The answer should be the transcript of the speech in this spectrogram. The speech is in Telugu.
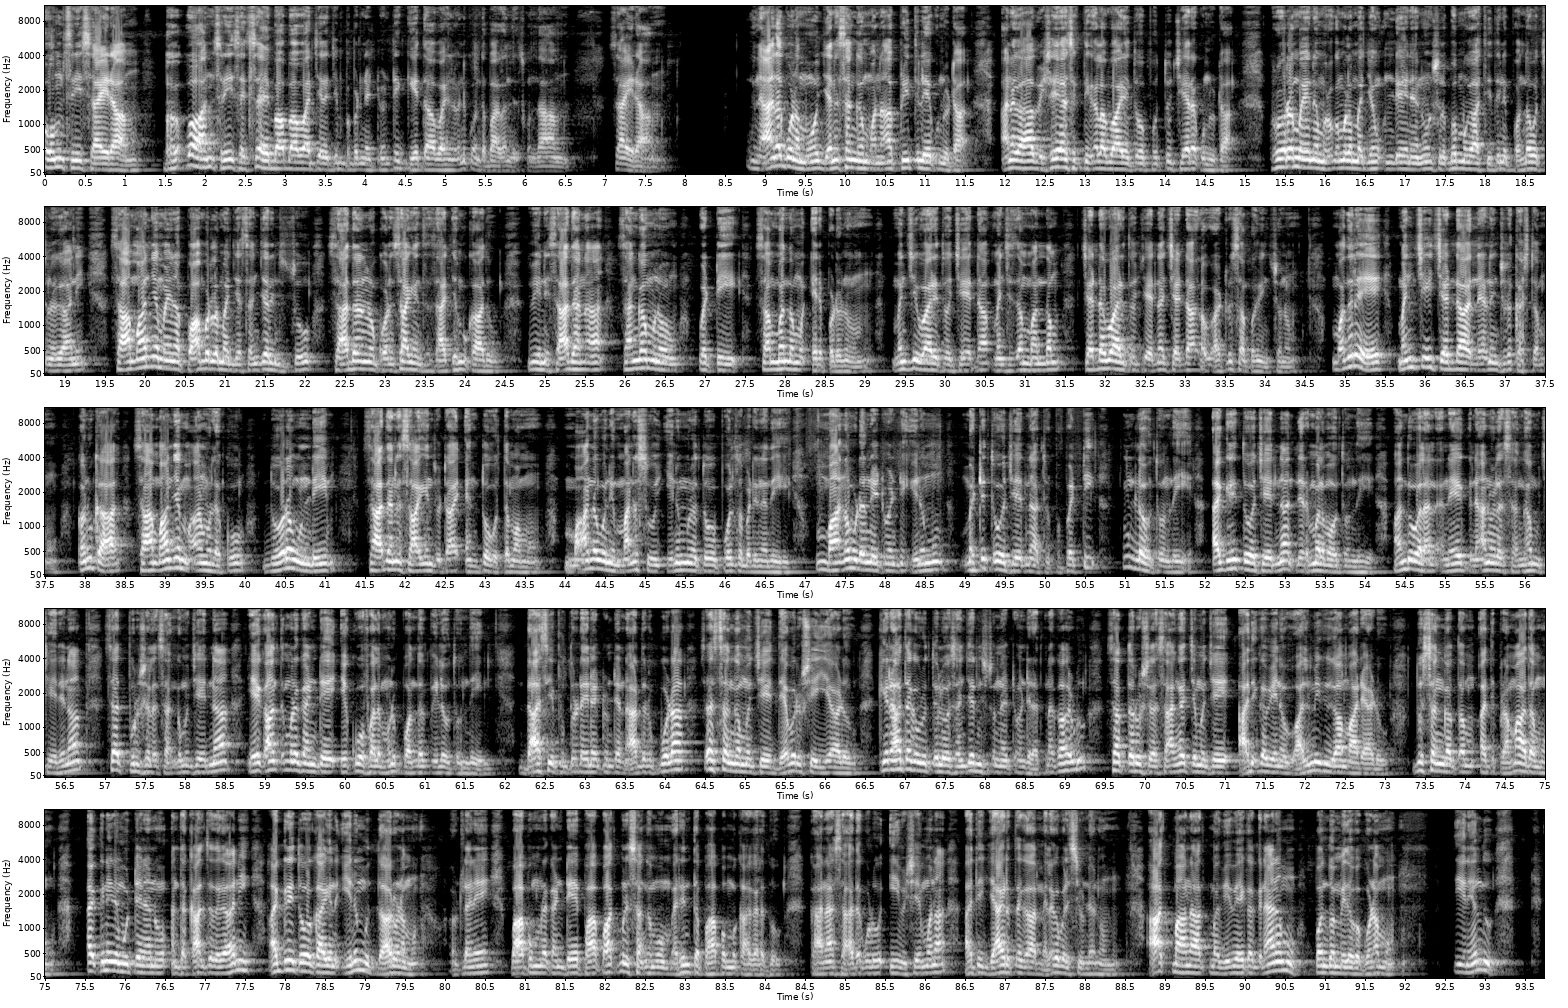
ఓం శ్రీ సాయిరామ్. భగవాన్ శ్రీ సత్యసాయి బాబా వారి రచింపబడినటువంటి గీతావాహినిలోని కొంత భాగం తీసుకుందాం సాయిరామ్. జ్ఞానగుణము జనసంగమున ప్రీతి లేకుండుట అనగా విషయాసక్తి గల వారితో పొత్తు చేరకుండుట. క్రూరమైన మృగముల మధ్య ఉండేనను సులభముగా స్థితిని పొందవచ్చును గాని సామాన్యమైన పాముల మధ్య సంచరించు సాధనను కొనసాగించ సాధ్యము కాదు. వీని సాధన సంఘమును బట్టి సంబంధము ఏర్పడును. మంచి వారితో చేరిన మంచి సంబంధం చెడ్డవారితో చేరిన చెడ్డ అలవాట్లు సంభవించును. మొదలే మంచి చెడ్డ నిర్ణయించడం కష్టము. కనుక సామాన్య మానవులకు దూరం ఉండి సాధన సాగించుట ఎంతో ఉత్తమము. మానవుని మనసు ఇనుములతో పోల్చబడినది. మానవుడు అనేటువంటి ఇనుము మట్టితో చేరిన తృప్పుపట్టి ఉండవుతుంది అగ్నితో చేరిన నిర్మలమవుతుంది. అందువలననే జ్ఞానుల సంఘం చేరిన సత్పురుషుల సంఘము చేరిన ఏకాంతముల కంటే ఎక్కువ ఫలమును పొంద వీలవుతుంది. దాసీపుత్రుడైనటువంటి నారదుడు కూడా సత్సంగము చే దేవఋషి అయ్యాడు. కిరాతక వృత్తిలో సంచరిస్తున్నటువంటి రత్నకారుడు సప్తఋషుల సాంగత్యము చే అధికమైన వాల్మీకిగా మారాడు. దుస్సంగతం అతి ప్రమాదము. అగ్నిని ముట్టినను అంత కాల్చదు కానీ అగ్నితో కాగిన ఇనుము దారుణము. అట్లనే పాపముల కంటే పాపాత్ముని సంఘము మరింత పాపము కాగలదు. కాన సాధకుడు ఈ విషయమున అతి జాగ్రత్తగా మెలగవలసి ఉండను. ఆత్మానాత్మ వివేక జ్ఞానము పంతొమ్మిదవ గుణము. దీనిందు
